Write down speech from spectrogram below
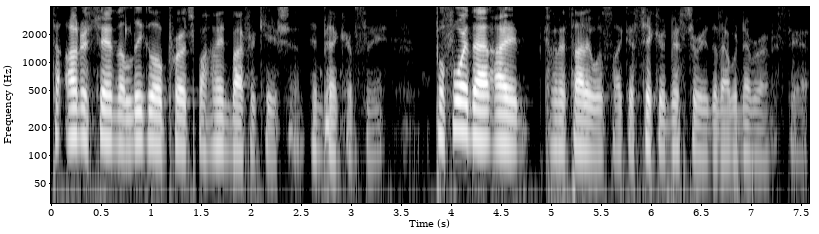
to understand the legal approach behind bifurcation in bankruptcy. Before that, I kind of thought it was like a sacred mystery that I would never understand.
